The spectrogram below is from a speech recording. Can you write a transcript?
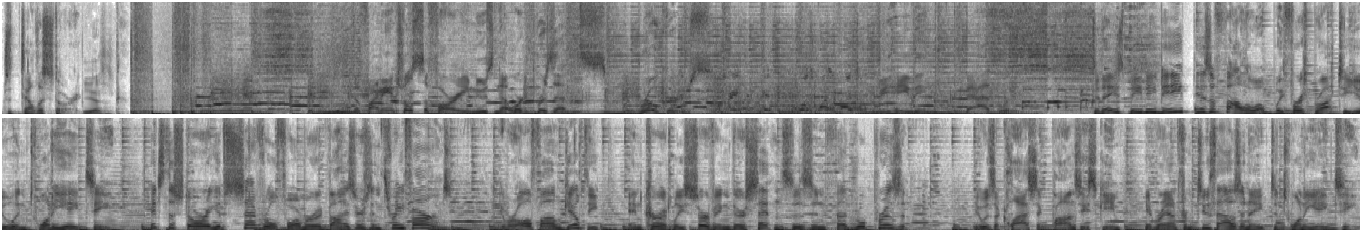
just tell the story. Yes. The Financial Safari News Network presents Brokers Behaving Badly. Today's BBB is a follow up we first brought to you in 2018. It's the story of several former advisors in three firms. They were all found guilty and currently serving their sentences in federal prison. It was a classic Ponzi scheme. It ran from 2008 to 2018.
